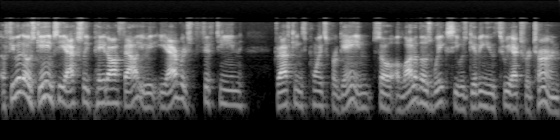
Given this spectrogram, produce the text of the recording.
a few of those games he actually paid off value. He, he averaged 15 DraftKings points per game, so a lot of those weeks he was giving you 3x return.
